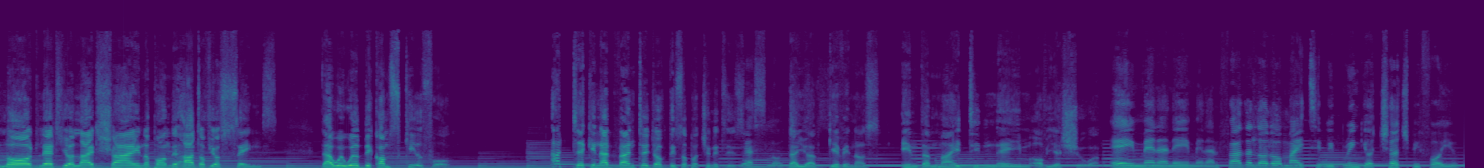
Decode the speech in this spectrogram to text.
Lord, let your light shine upon the heart of your saints that we will become skillful at taking advantage of these opportunities Yes, Lord. that you have given us in the mighty name of Yeshua. Amen and amen. And Father, Lord Almighty, we bring your church before you.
